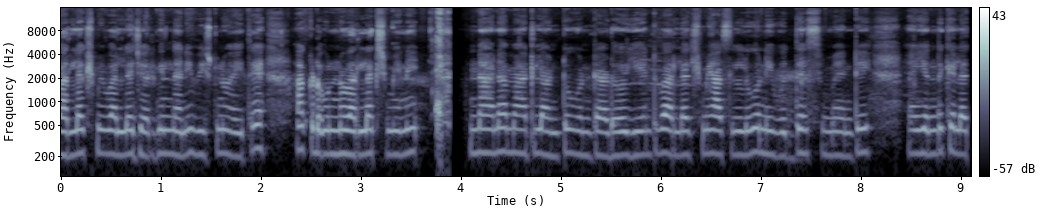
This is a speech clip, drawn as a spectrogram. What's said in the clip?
వరలక్ష్మి వల్లే జరిగిందని విష్ణు అయితే అక్కడ ఉన్న వరలక్ష్మిని నానా మాటలు అంటూ ఉంటాడు. ఏంటి వరలక్ష్మి అసలు నీ ఉద్దేశం ఏంటి? ఎందుకు ఇలా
